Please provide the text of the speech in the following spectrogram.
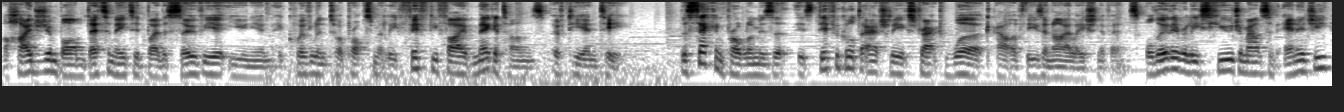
a hydrogen bomb detonated by the Soviet Union equivalent to approximately 55 megatons of TNT. The second problem is that it's difficult to actually extract work out of these annihilation events. Although they release huge amounts of energy,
